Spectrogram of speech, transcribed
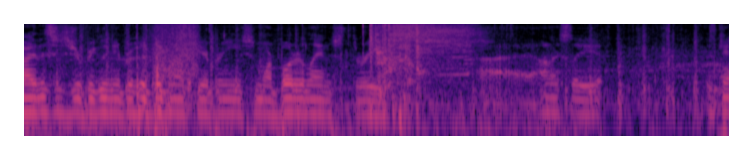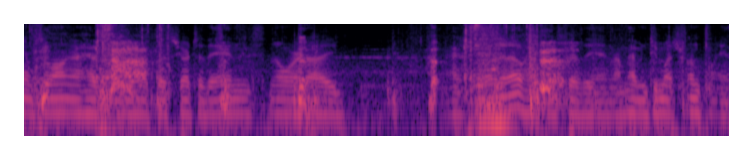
everybody, this is your Bigly Neighborhood Big Mike here, bringing you some more Borderlands 3. Uh, honestly, this game so long I haven't really close you are to the end, nor did I actually to know how to close to the end. I'm having too much fun playing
